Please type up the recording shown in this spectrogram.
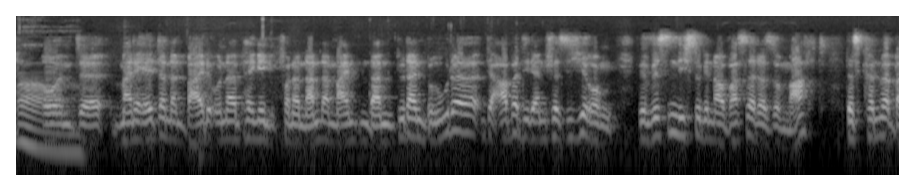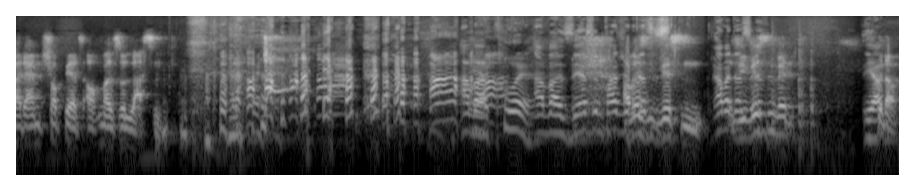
Oh. Und äh, meine Eltern dann beide unabhängig voneinander meinten dann, du, dein Bruder, der arbeitet ja in Versicherung. Wir wissen nicht so genau, was er da so macht. Das können wir bei deinem Job jetzt auch mal so lassen. Aber, Ja, cool. aber sehr sympathisch. Aber das sie ist- wissen, aber das sie ist- wissen, wenn, Ja, genau.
